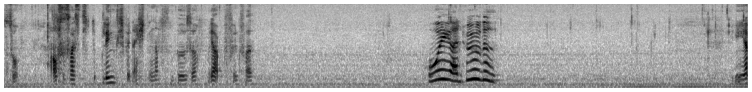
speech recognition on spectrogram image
So, ausnahmsweise nicht geblinkt, ich bin echt ein ganz böser. Ja, auf jeden Fall. Hui, ein Hügel. Ja,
